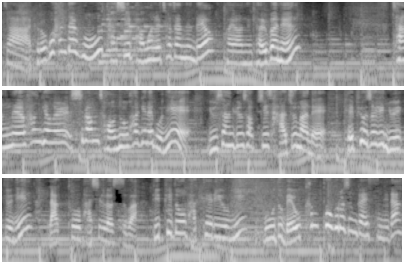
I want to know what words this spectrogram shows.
자, 그러고 한 달 후 다시 병원을 찾았는데요. 과연 결과는? 장내 환경을 실험 전후 확인해 보니 유산균 섭취 4주 만에 대표적인 유익균인 락토바실러스와 비피도 박테리움이 모두 매우 큰 폭으로 증가했습니다.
